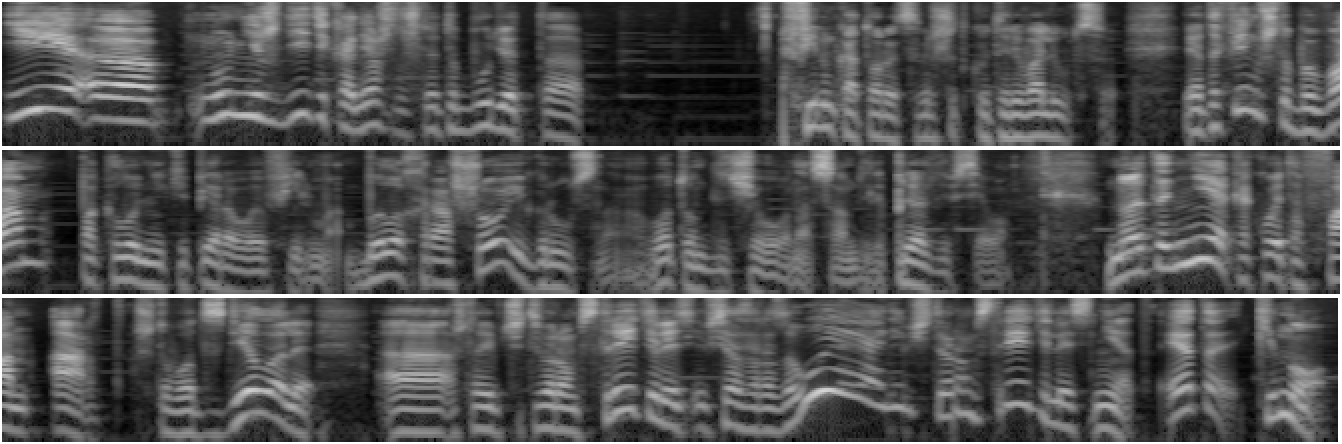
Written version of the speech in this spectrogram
И, э, ну, не ждите, конечно, что это будет э, фильм, который совершит какую-то революцию. Это фильм, чтобы вам, поклонники первого фильма, было хорошо и грустно. Вот он для чего, на самом деле, прежде всего. Но это не какой-то фан-арт, что вот сделали, а, что они вчетвером встретились, и все сразу, ой, они вчетвером встретились. Нет, это кино.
